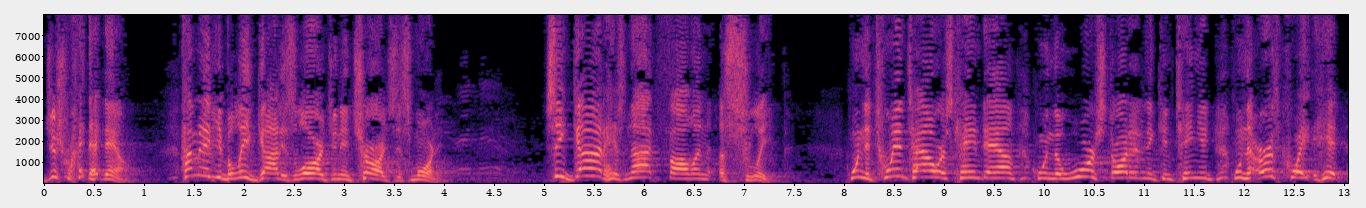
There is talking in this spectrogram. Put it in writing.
Just write that down. How many of you believe God is large and in charge this morning? See, God has not fallen asleep. When the Twin Towers came down, when the war started and it continued, when the earthquake hit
